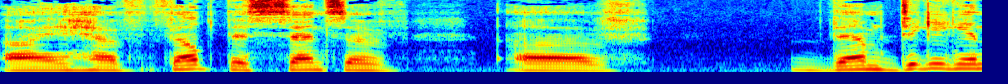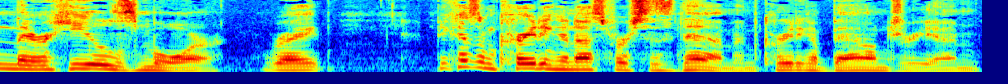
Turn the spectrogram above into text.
I have felt this sense of of them digging in their heels more, right? Because I'm creating an us versus them. I'm creating a boundary. I'm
